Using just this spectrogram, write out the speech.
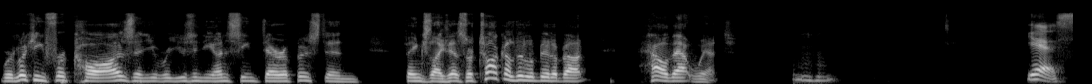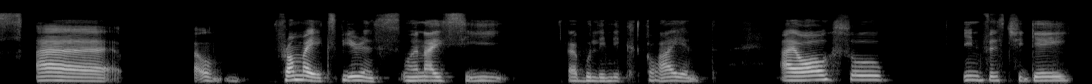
were looking for cause and you were using the unseen therapist and things like that. So talk a little bit about how that went. Mm -hmm. Yes, uh, oh, from my experience, when I see a bulimic client, I also investigate,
